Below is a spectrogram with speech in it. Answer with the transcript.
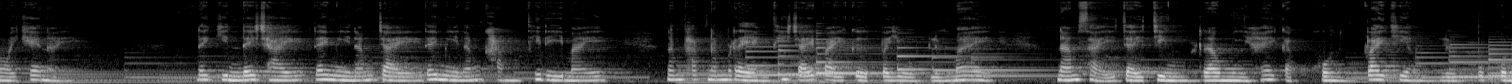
น้อยแค่ไหน ได้กินได้ใช้ได้มีน้ำใจ ได้มีน้ำคำที่ดีไหม น้ำพักน้ำแรงที่ใช้ไปเกิดประโยชน์หรือไม่ น้ำใสใจจริงเรามีให้กับคนใกล้เคียงหรือบุคคล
